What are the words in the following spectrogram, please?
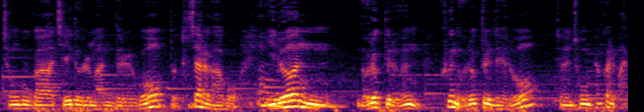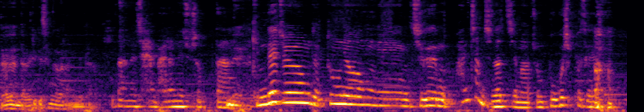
정부가 제도를 만들고 또 투자를 하고 음. 이러한 노력들은 그 노력들대로 저는 좋은 평가를 받아야 된다 이렇게 생각을 합니다. 기반을 잘 마련해 주셨다. 네. 김대중 대통령님 지금 한참 지났지만 좀 보고 싶으세요?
